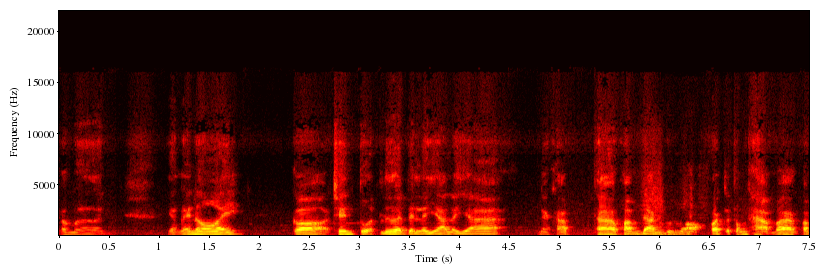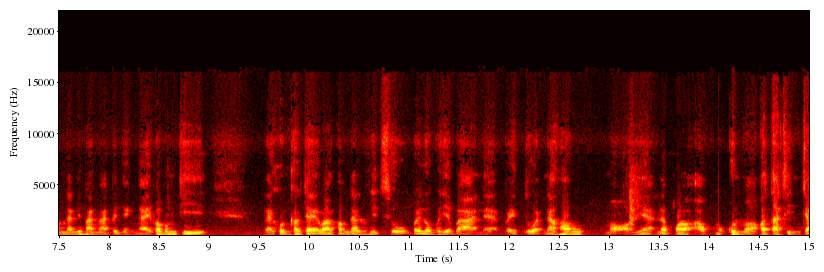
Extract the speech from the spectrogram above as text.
ประเมิน อย่างน้อยๆก็เช่นตรวจเลือดเป็นระยะระยะนะครับ ถ้าความดันคุณหมอก็จะต้องถามว่าความดันที่ผ่านมาเป็นยังไง เพราะบางทีหลายคนเข้าใจว่าความดันโลหิตสูงไปโรงพยาบาลเนี่ยไปตรวจหน้าห้องหมอเนี่ยแล้วก็เอาคุณหมอก็ตัดสินใจ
